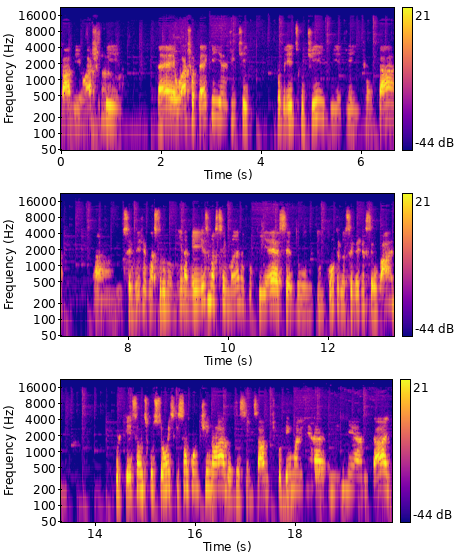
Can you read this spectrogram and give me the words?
sabe? Eu acho que, né, eu acho até que a gente poderia discutir de, de juntar a cerveja gastronomia na mesma semana do que é do, do encontro da cerveja selvagem, porque são discussões que são continuadas, assim, sabe? Tipo, tem uma linearidade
